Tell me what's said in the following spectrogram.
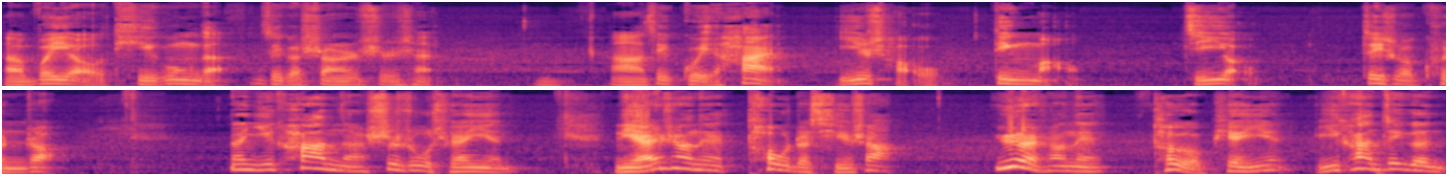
呃微友提供的这个生日时辰啊，这癸亥、乙丑、丁卯、己酉，这说坤兆，那一看呢四柱全阴。年上呢透着七煞，月上呢透有偏印，一看这个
